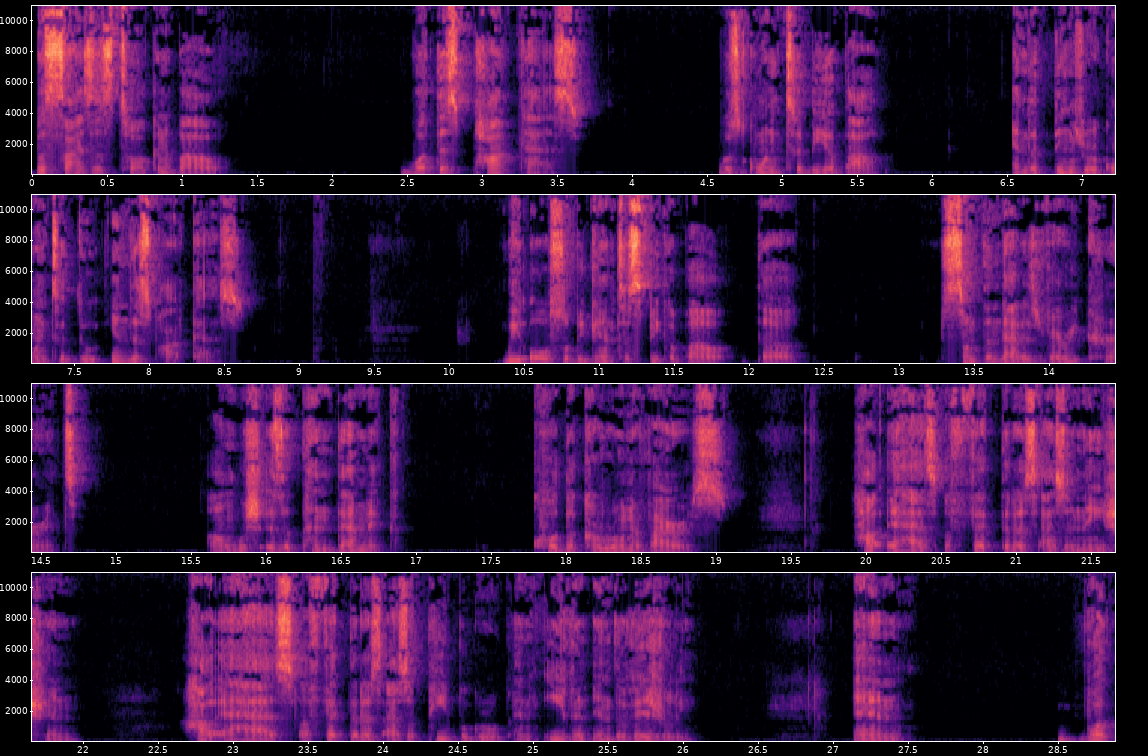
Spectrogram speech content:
besides us talking about what this podcast was going to be about and the things we're going to do in this podcast, we also began to speak about the something that is very current, um, which is a pandemic called the coronavirus, how it has affected us as a nation, how it has affected us as a people group and even individually. And what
